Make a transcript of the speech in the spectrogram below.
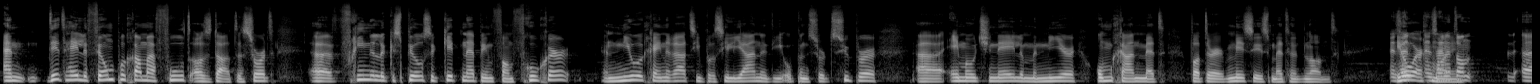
En dit hele filmprogramma voelt als dat. Een soort eh, vriendelijke speelse kidnapping van vroeger. Een nieuwe generatie Brazilianen die op een soort super eh, emotionele manier omgaan met wat er mis is met hun land. En Heel erg en zijn het dan eh,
